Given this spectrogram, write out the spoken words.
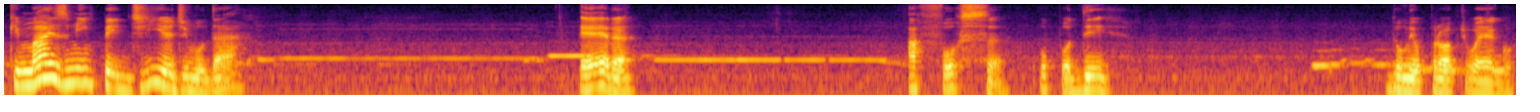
que mais me impedia de mudar era a força, o poder do meu próprio ego.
